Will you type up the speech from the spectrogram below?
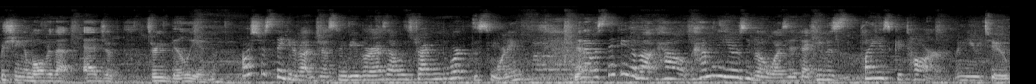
pushing him over that edge of three billion. I was just thinking about Justin Bieber as I was driving to work this morning, and I was thinking about how how many years ago was it that he was playing his guitar on YouTube,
